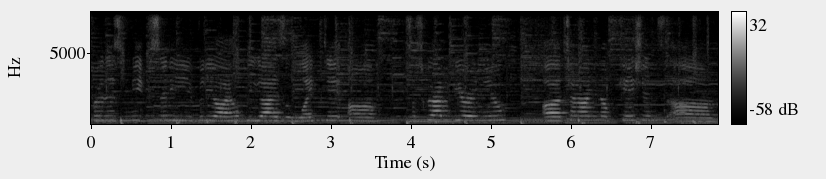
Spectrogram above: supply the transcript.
for this Meep City video. I hope you guys liked it. Um, subscribe if you're new. Uh, turn on your notifications. Um,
